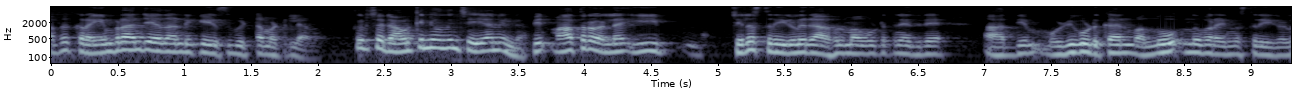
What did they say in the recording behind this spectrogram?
അപ്പോൾ ക്രൈംബ്രാഞ്ച് ഏതാണ്ട് കേസ് വിട്ടമട്ടിലാണ്. തീർച്ചയായിട്ടും അവർക്ക് ഇനി ഒന്നും ചെയ്യാനില്ല. മാത്രമല്ല ഈ ചില സ്ത്രീകൾ രാഹുൽ മാങ്കൂട്ടത്തിനെതിരെ ആദ്യം മൊഴി കൊടുക്കാൻ വന്നു എന്ന് പറയുന്ന സ്ത്രീകൾ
